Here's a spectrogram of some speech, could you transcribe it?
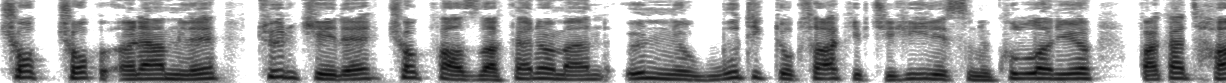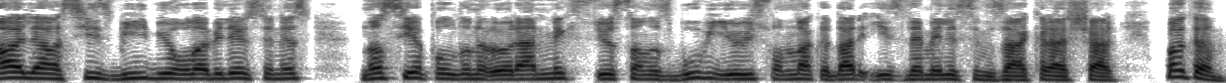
çok çok önemli. Türkiye'de çok fazla fenomen, ünlü bu TikTok takipçi hilesini kullanıyor. Fakat hala siz bilmiyor olabilirsiniz. Nasıl yapıldığını öğrenmek istiyorsanız bu videoyu sonuna kadar izlemelisiniz arkadaşlar. Bakın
